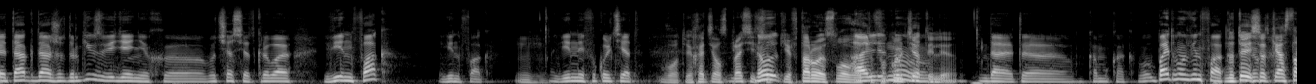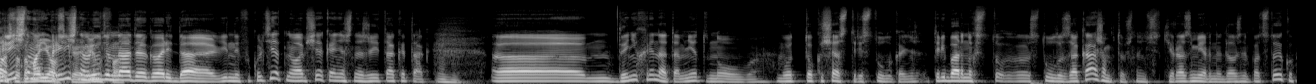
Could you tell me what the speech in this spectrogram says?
выгодно. так даже в других заведениях, э, вот сейчас я открываю винфак, винфак, Мгм. винный факультет. Вот, я хотел спросить, Ну, все-таки второе слово а это ли- факультет ну, или... Да, это кому как. Поэтому винфак. Ну, то есть все-таки осталось что-то Приличным, майорское. приличным людям надо говорить, да, винный факультет, но вообще, конечно же, и так, и так. Мгм. А, Да ни хрена там нету нового. Вот только сейчас три стула, конечно. Три барных э, стула закажем, потому что они все-таки размерные, должны под стойку.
